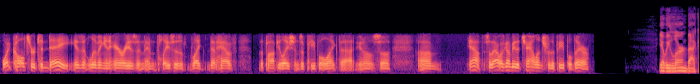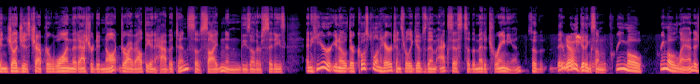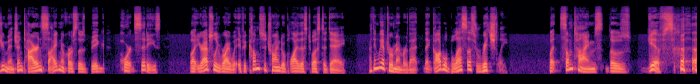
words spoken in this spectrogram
what culture today isn't living in areas and, and places like that have the populations of people like that? You know, so um, yeah, so that was going to be the challenge for the people there. Yeah, we learned back in Judges chapter 1 that Asher did not drive out the inhabitants of Sidon and these other cities. And here, you know, their coastal inheritance really gives them access to the Mediterranean. So they're yes. really getting some primo primo land, as you mentioned, Tyre and Sidon, of course, those big port cities. But you're absolutely right. If it comes to trying to apply this to us today, I think we have to remember that that God will bless us richly, but sometimes those gifts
